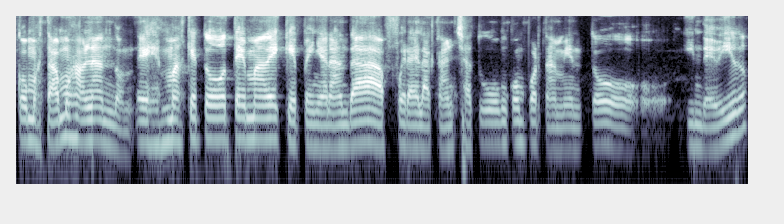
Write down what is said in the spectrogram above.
como estábamos hablando, es más que todo tema de que Peñaranda fuera de la cancha tuvo un comportamiento indebido,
